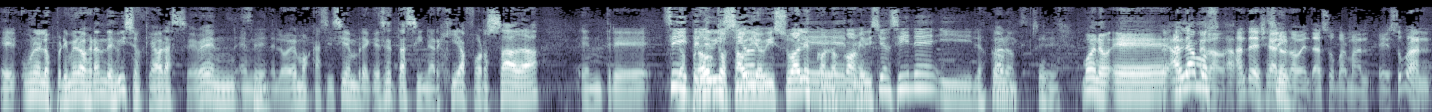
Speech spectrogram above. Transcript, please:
eh, uno de los primeros grandes vicios que ahora se ven, en- Sí. lo vemos casi siempre, que es esta sinergia forzada entre Sí, los productos audiovisuales con eh, los cómics. Televisión, cine y los Claro, cómics. Sí. Sí. Bueno, eh, Antes- hablamos. perdón, antes de llegar sí. a los 90 de Superman, eh, Superman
